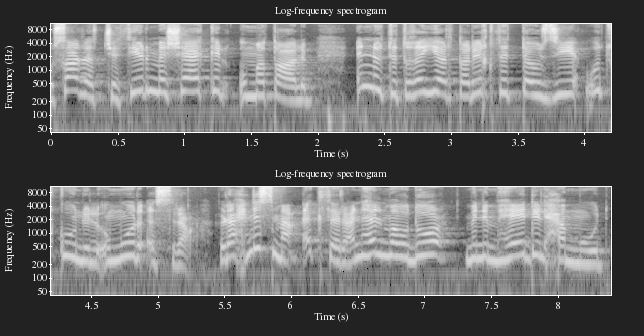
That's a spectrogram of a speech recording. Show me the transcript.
وصارت كثير مشاكل ومطالب إنه تتغير طريقة التوزيع وتكون الأمور أسرع. راح نسمع أكثر عن هالموضوع من مهيدي الحمود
